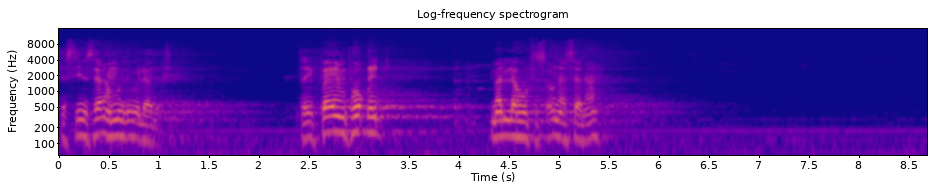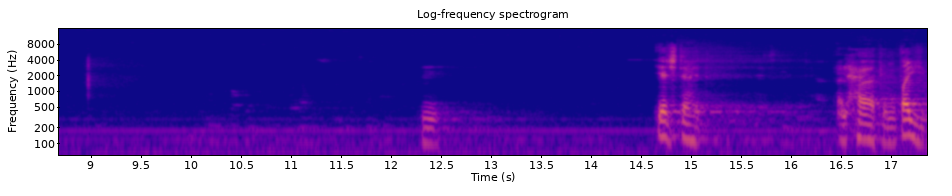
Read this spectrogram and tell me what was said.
تسعين سنة منذ ولادته. طيب فإن فقد من له تسعون سنة؟ يجتهد الحاكم. طيب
